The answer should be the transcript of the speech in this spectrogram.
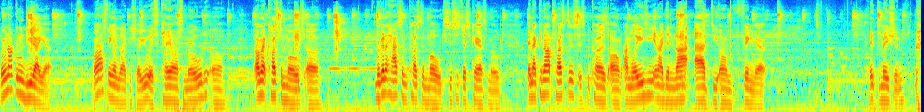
We're not gonna do that yet. Last thing I'd like to show you is chaos mode. Uh, I'm at custom modes. Uh, we're gonna have some custom modes. This is just chaos mode and I cannot press this is because um, I'm lazy and I did not add the um thing yet. Information. the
